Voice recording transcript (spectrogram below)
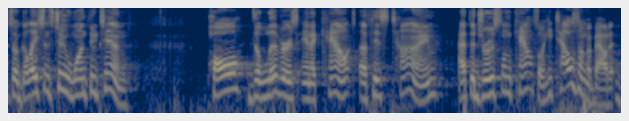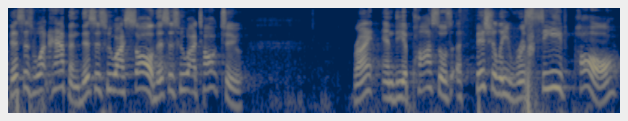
So, Galatians 2 1 through 10. Paul delivers an account of his time at the Jerusalem council. He tells them about it. This is what happened. This is who I saw. This is who I talked to right? And the apostles officially receive Paul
